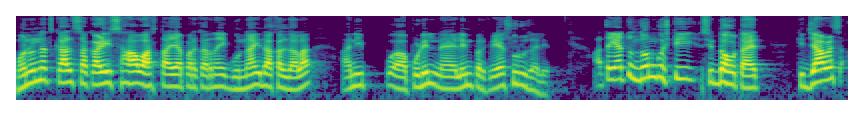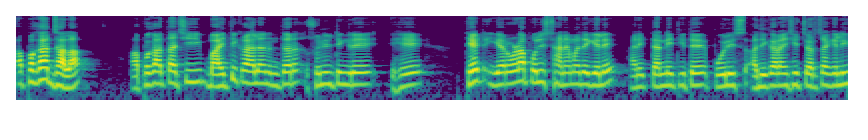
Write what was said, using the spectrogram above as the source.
म्हणूनच काल सकाळी सहा वाजता या प्रकरणी एक गुन्हाही दाखल झाला आणि प- पुढील न्यायालयीन प्रक्रिया सुरू झाली. आता यातून दोन गोष्टी सिद्ध होत आहेत की ज्यावेळेस अपघात झाला अपघाताची माहिती कळाल्यानंतर सुनील टिंगरे हे थेट येरवडा पोलीस ठाण्यामध्ये गेले आणि त्यांनी तिथे पोलीस अधिकाऱ्यांशी चर्चा केली.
